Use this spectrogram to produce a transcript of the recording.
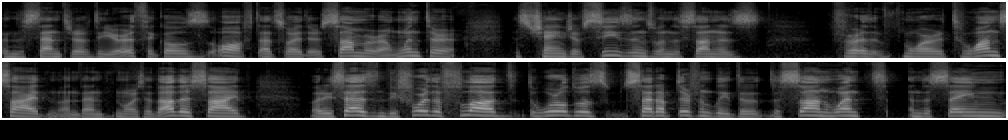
in the center of the earth, it goes off. That's why there's summer and winter, this change of seasons when the sun is further, more to one side and then more to the other side. But he says before the flood, the world was set up differently. The, the sun went in the same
